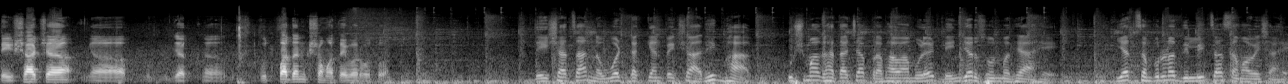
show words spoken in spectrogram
देशाच्या ज्या उत्पादन क्षमतेवर होतो. देशाचा नव्वद टक्क्यांपेक्षा अधिक भाग उष्माघाताच्या प्रभावामुळे डेंजर झोनमध्ये आहे. यात संपूर्ण दिल्लीचा समावेश आहे.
